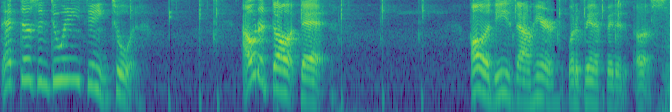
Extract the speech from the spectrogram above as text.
That doesn't do anything to it. I would have thought that all of these down here would have benefited us.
